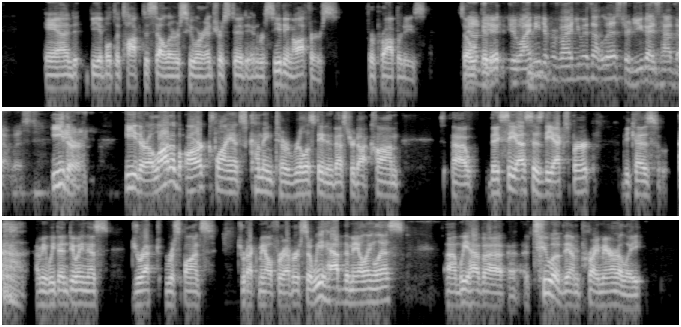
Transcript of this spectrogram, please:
and be able to talk to sellers who are interested in receiving offers for properties so now, do, it, do i need to provide you with that list or do you guys have that list either either. A lot of our clients coming to realestateinvestor.com, uh, they see us as the expert because, I mean, we've been doing this direct response, direct mail forever. So we have the mailing lists. Um, we have a, a, two of them primarily,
